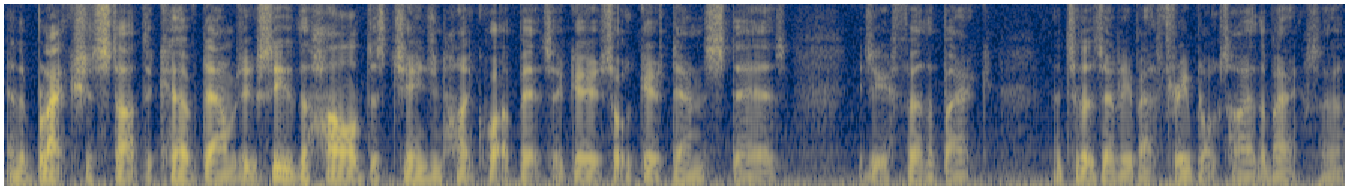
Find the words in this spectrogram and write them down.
And the black should start to curve downwards. You can see the hull just changing height quite a bit, so it goes sort of goes down the stairs as you go further back until it's only about three blocks high at the back. So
